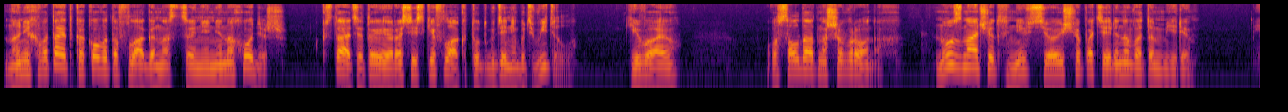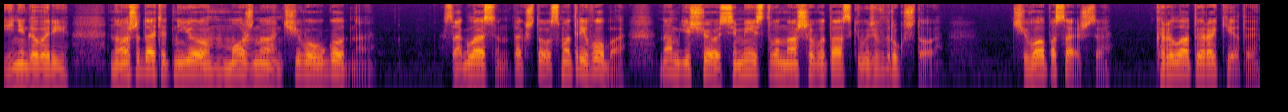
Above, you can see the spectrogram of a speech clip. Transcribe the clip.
Но не хватает какого-то флага на сцене, не находишь? Кстати, ты российский флаг тут где-нибудь видел? Киваю. У солдат на шевронах. Ну, значит, не все еще потеряно в этом мире. И не говори. Но ожидать от нее можно чего угодно. Согласен, так что смотри в оба. Нам еще семейство наше вытаскивать вдруг что. Чего опасаешься? Крылатые ракеты.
